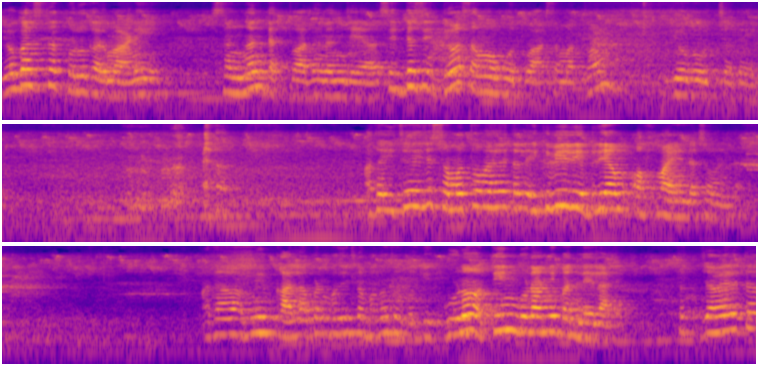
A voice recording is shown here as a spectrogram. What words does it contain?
योगस्थ कुरु कर्म आणि संगन तत्वा धनंजय सिद्ध सिद्ध्यो समभूत्वा समत्व योग उच्चते आता इथे हे जे समत्व आहे त्याला इक्विलिब्रियम ऑफ माइंड असं म्हणतात. आता मी काल आपण बघितलं बघत होतो की गुण तीन गुणांनी बनलेला आहे. तर ज्यावेळेला त्या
